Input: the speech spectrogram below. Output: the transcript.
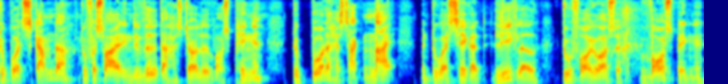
Du burde skamme dig. Du forsvarer et individ, der har stjålet vores penge. Du burde have sagt nej, men du er sikkert ligeglad. Du får jo også vores penge.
